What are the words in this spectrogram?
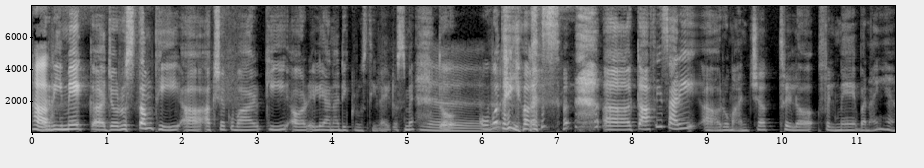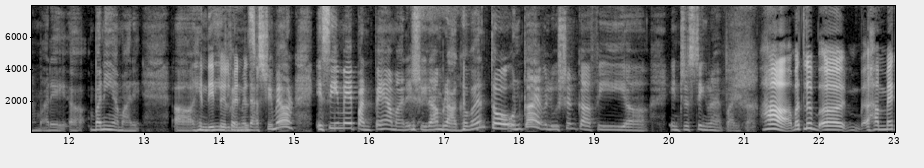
हाँ। रीमेक जो रुस्तम थी अक्षय कुमार की और इलियाना डिक्रूज थी राइट उसमें तो ओवर द इयर्स काफ़ी सारी रोमांचक थ्रिलर फ़िल्में बनाई हैं हमारे अ, बनी हैं हमारे अ, हिंदी फ़िल्म फ़िल्म इंडस्ट्री में। और इसी में पनपे हैं हमारे श्रीराम राघवन तो उनका एवोल्यूशन काफ़ी इंटरेस्टिंग रहा है पारिका। हाँ मतलब अ, हम में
